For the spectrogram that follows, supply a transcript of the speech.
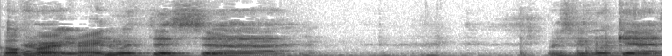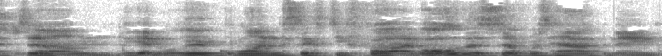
Go for right, it, Craig. And with this, uh, as we look at um, again Luke one sixty five, all this stuff was happening.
